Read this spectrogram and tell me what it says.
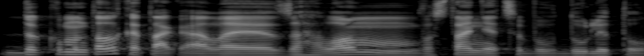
Документалка так, але загалом востаннє це був Дулітл,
